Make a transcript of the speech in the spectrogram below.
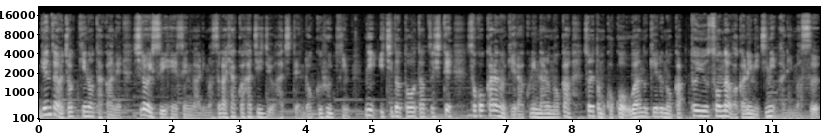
現在は直近の高値、白い水平線がありますが、188.6付近に一度到達して、そこからの下落になるのか、それともここを上抜けるのかというそんな分かれ道にあります。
